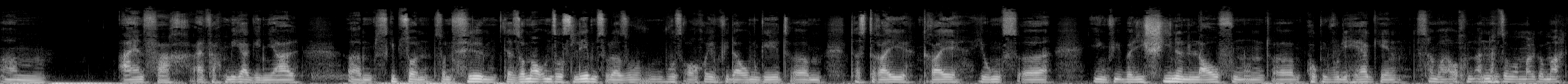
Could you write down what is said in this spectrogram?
Ähm, einfach, einfach mega genial. Ähm, es gibt so einen so einen Film, Der Sommer unseres Lebens oder so, wo es auch irgendwie darum geht, ähm, dass drei, drei Jungs äh, irgendwie über die Schienen laufen und äh, gucken, wo die hergehen. Das haben wir auch einen anderen Sommer mal gemacht.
